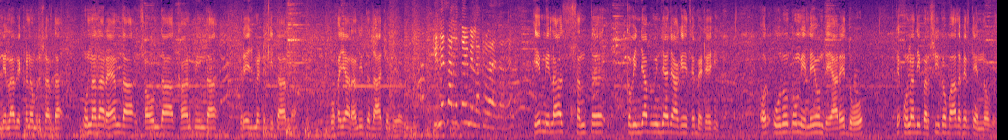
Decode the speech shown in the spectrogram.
ਮੇਲਾ ਵੇਖਣ ਅੰਮ੍ਰਿਤਸਰ ਦਾ। ਉਹਨਾਂ ਦਾ ਰਹਿਣ ਦਾ ਸੌਣ ਦਾ ਖਾਣ ਪੀਣ ਦਾ ਅਰੇਂਜਮੈਂਟ ਕੀਤਾ ਹੁੰਦਾ। ਉਹ ਹਜ਼ਾਰਾਂ ਦੀ ਤਾਦਾਦ ਚ ਹੁੰਦੇ ਹੋਣ ਕਿੰਨੇ ਸਾਲਾਂ ਤੋਂ ਇਹ ਮੇਲਾ ਕਰਵਾਇਆ ਜਾ ਰਿਹਾ? ਇਹ ਮੇਲਾ ਸੰਤ 51 52 ਜਾ ਕੇ ਇੱਥੇ ਬੈਠੇ ਸੀ। ਔਰ ਉਦੋਂ ਤੋਂ ਮੇਲੇ ਹੁੰਦੇ ਆ ਰਹੇ ਦੋ ਤੇ ਉਹਨਾਂ ਦੀ ਬਰਸੀ ਤੋਂ ਬਾਅਦ ਫਿਰ ਤਿੰਨ ਹੋ ਗਏ।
